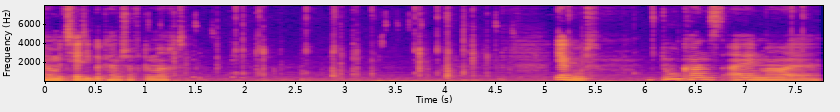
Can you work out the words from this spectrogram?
Einfach mit Teddy Bekanntschaft gemacht. Ja gut. Du kannst einmal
